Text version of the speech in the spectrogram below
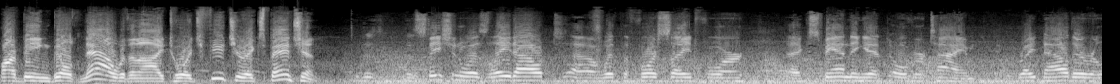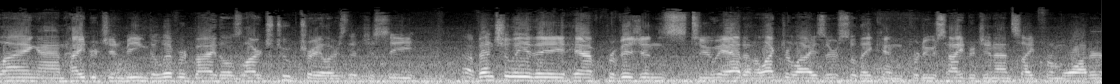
are being built now with an eye towards future expansion. The, the station was laid out uh, with the foresight for expanding it over time. Right now, they're relying on hydrogen being delivered by those large tube trailers that you see. Eventually, they have provisions to add an electrolyzer so they can produce hydrogen on site from water.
